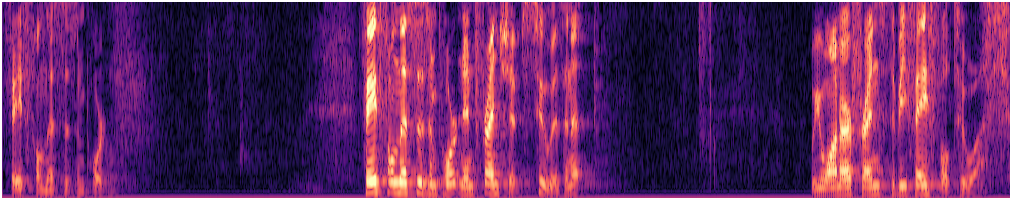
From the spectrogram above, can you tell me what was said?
Faithfulness is important. Faithfulness is important in friendships too, isn't it? We want our friends to be faithful to us,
